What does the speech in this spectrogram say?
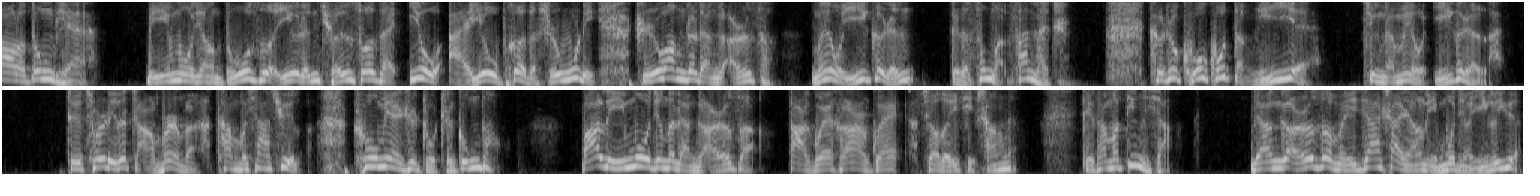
到了冬天，李木匠独自一个人蜷缩在又矮又破的石屋里，指望着两个儿子没有一个人给他送晚饭来吃。可是苦苦等一夜，竟然没有一个人来。这村里的长辈们看不下去了，出面是主持公道，把李木匠的两个儿子大乖和二乖叫到一起商量，给他们定下：两个儿子每家赡养李木匠一个月，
